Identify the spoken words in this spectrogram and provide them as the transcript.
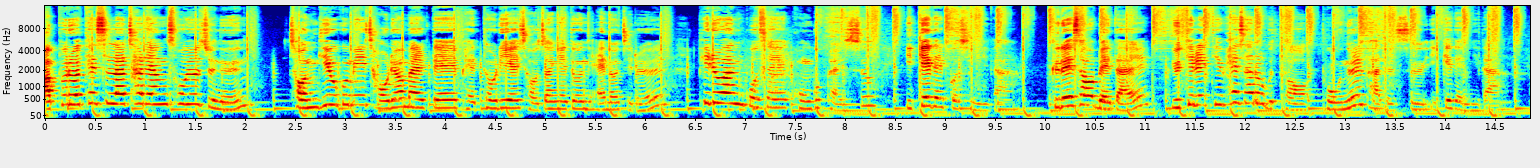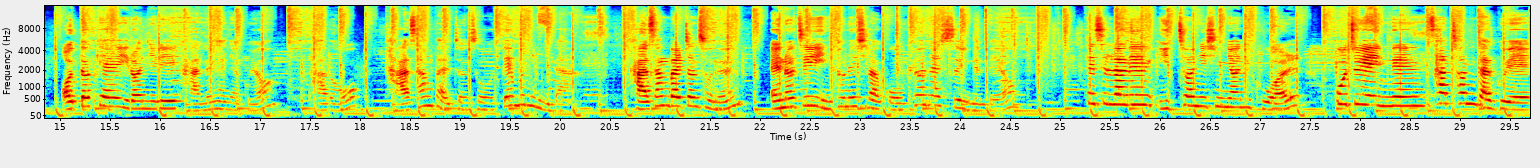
앞으로 테슬라 차량 소유주는 전기요금이 저렴할 때 배터리에 저장해둔 에너지를 필요한 곳에 공급할 수 있게 될 것입니다. 그래서 매달 유틸리티 회사로부터 돈을 받을 수 있게 됩니다. 어떻게 이런 일이 가능하냐고요? 바로 가상발전소 때문입니다. 가상발전소는 에너지 인터넷이라고 표현할 수 있는데요. 테슬라는 2020년 9월 호주에 있는 4천 가구의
